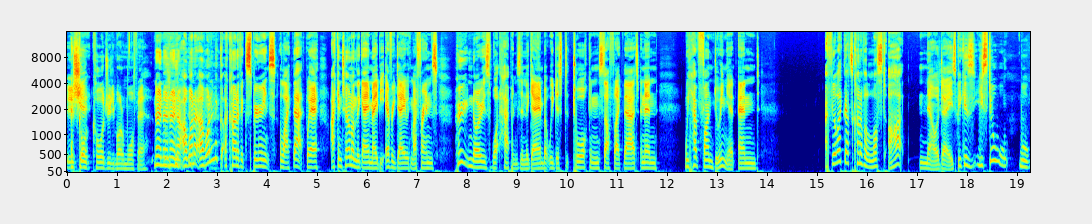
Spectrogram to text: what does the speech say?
a it's share- called Call of Duty Modern Warfare. no, no, no, no. I want, a, I want a, a kind of experience like that where I can turn on the game maybe every day with my friends. Who knows what happens in the game, but we just talk and stuff like that, and then we have fun doing it. And I feel like that's kind of a lost art nowadays because you still will, will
